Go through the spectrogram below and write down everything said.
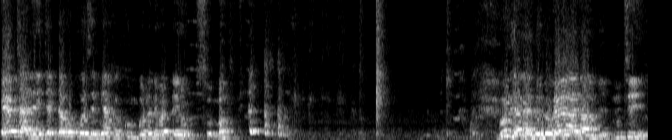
etaano ejaddako kweza emyaka kumi bonna ne baddayo okusoma. Nti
